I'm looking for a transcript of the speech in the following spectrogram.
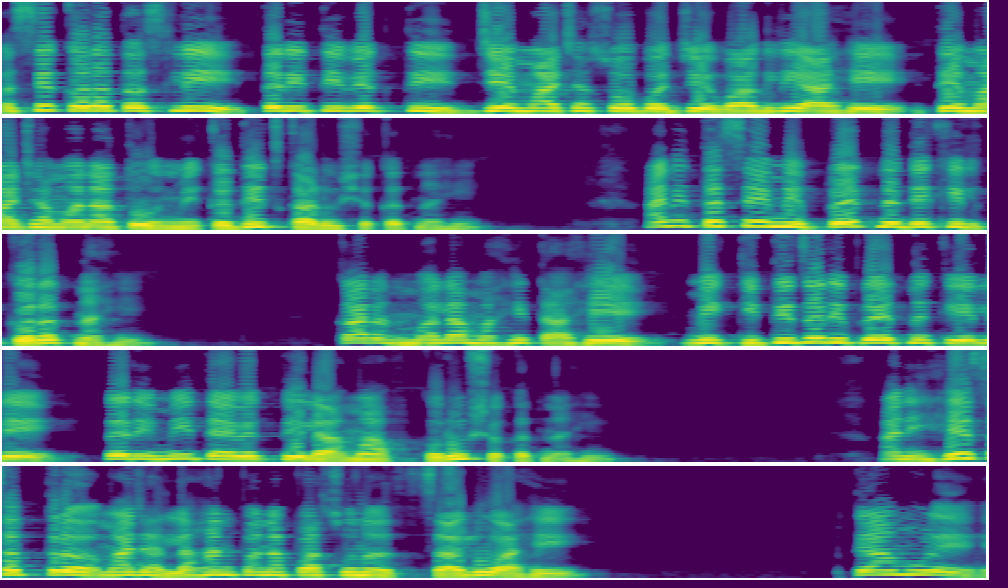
असे करत असली तरी ती व्यक्ती जे माझ्यासोबत जे वागली आहे ते माझ्या मनातून मी कधीच काढू शकत नाही. आणि तसे मी प्रयत्न देखील करत नाही. कारण मला माहीत आहे मी किती जरी प्रयत्न केले तरी मी त्या व्यक्तीला माफ करू शकत नाही. आणि हे सत्र माझ्या लहानपणापासूनच चालू आहे. त्यामुळे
